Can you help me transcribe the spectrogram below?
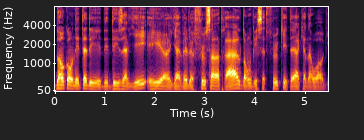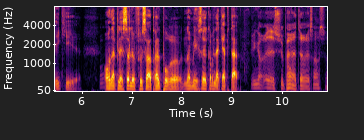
Donc, on était des, des- des alliés, et il y avait le feu central, donc des sept feux qui étaient à Kanawagé, qui on appelait ça le feu central pour nommer ça comme la capitale. Super intéressant, ça.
